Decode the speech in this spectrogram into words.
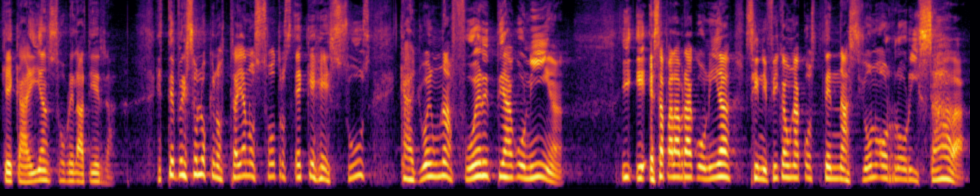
que caían sobre la tierra. Este verso lo que nos trae a nosotros es que Jesús cayó en una fuerte agonía. Y, y esa palabra agonía significa una consternación horrorizada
